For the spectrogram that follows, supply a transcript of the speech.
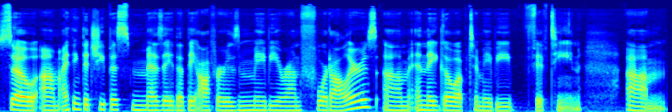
So um, I think the cheapest meze that they offer is maybe around four dollars, um, and they go up to maybe fifteen. Um,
